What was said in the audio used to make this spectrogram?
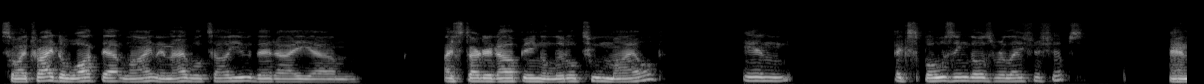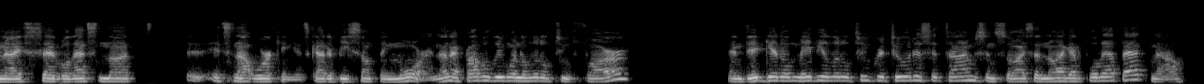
So I tried to walk that line, and I will tell you that I um, I started out being a little too mild in exposing those relationships. And I said, well, that's not, it's not working. It's got to be something more. And then I probably went a little too far and did get a, maybe a little too gratuitous at times. And so I said, no, I got to pull that back now.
